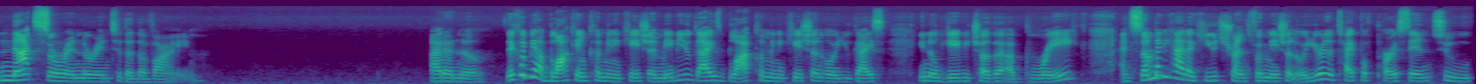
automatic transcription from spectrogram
not surrendering to the divine. I don't know. There could be a block in communication. Maybe you guys block communication or you guys, you know, gave each other a break and somebody had a huge transformation or you're the type of person to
